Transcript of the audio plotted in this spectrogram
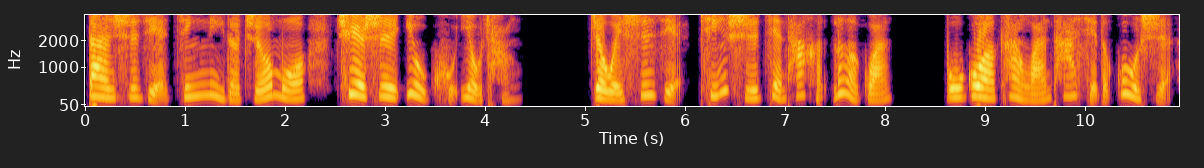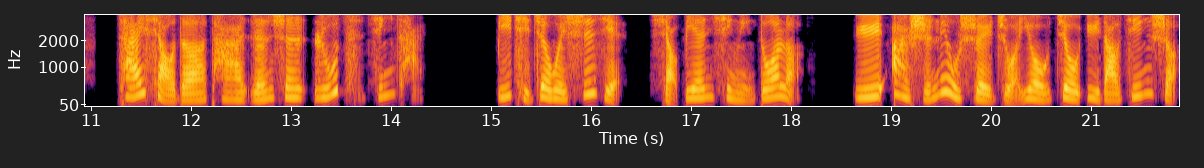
但师姐经历的折磨却是又苦又长。这位师姐平时见她很乐观，不过看完她写的故事，才晓得她人生如此精彩。比起这位师姐。小编幸运多了，于二十六岁左右就遇到金舍，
